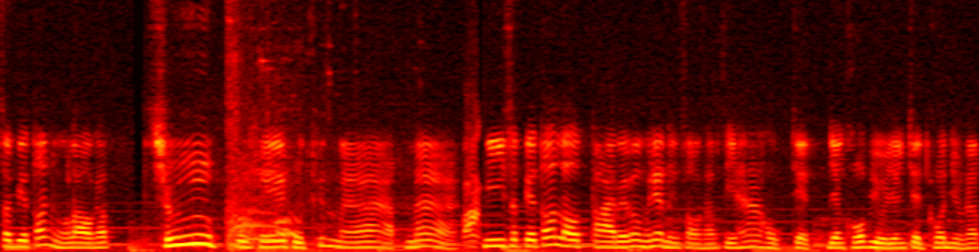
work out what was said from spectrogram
สเปียร์ตันของเราครับชืบโอเคผุดขึ้นมาอัดหน้า มีสเปียร์ตันเราตายไปบ้างไหมเนี่ยหนึ่งสองสามสี่ห้าหกเจ็ดยังครบอยู่ยังเจ็ดคนอยู่ครับ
